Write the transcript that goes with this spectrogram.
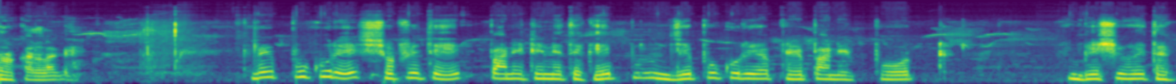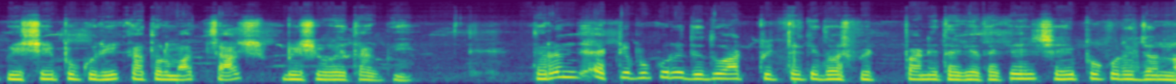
দরকার লাগে। পুকুরে সবচেয়ে পানি টেনে থেকে যে পুকুরে আপনার পানির পোট বেশি হয়ে থাকবে, সেই পুকুরে কাতল মাছ চাষ বেশি হয়ে থাকবে। ধরেন একটি পুকুরে দুধ আট ফিট থেকে দশ ফিট পানি থেকে, থাকে, সেই পুকুরের জন্য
